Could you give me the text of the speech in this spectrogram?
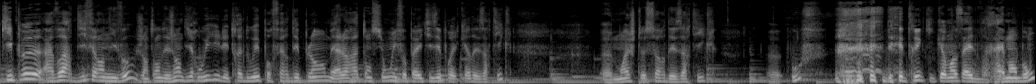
qui peut avoir différents niveaux. J'entends des gens dire oui, il est très doué pour faire des plans, mais alors attention, il ne faut pas l'utiliser pour écrire des articles. Euh, moi, je te sors des articles euh, ouf, des trucs qui commencent à être vraiment bons.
